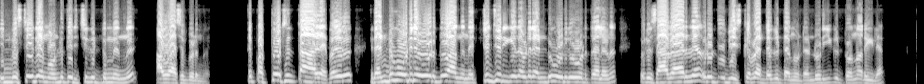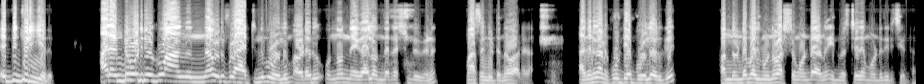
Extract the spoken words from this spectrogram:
ഇൻവെസ്റ്റ് ചെയ്ത എമൗണ്ട് തിരിച്ചു കിട്ടുമെന്ന് അവകാശപ്പെടുന്നത്. പത്ത് വർഷത്തിൽ താഴെ ഇപ്പൊ ഒരു രണ്ട് കോടി രൂപ കൊടുത്ത് വാങ്ങുന്നത് ഏറ്റവും ചുരുങ്ങിയത് അവിടെ രണ്ട് കോടി രൂപ കൊടുത്താലാണ് ഒരു സാധാരണ ഒരു two B H K flat കിട്ടാന്ന് രണ്ട് കോടിക്ക് കിട്ടുമെന്ന് അറിയില്ല ഏറ്റവും ചുരുങ്ങിയത്. ആ രണ്ട് കോടി രൂപക്ക് വാങ്ങുന്ന ഒരു ഫ്ലാറ്റിന് പോലും അവിടെ ഒരു ഒന്നൊന്നേകാലം ഒന്നര ലക്ഷം രൂപയാണ് മാസം കിട്ടുന്ന വാടക. അങ്ങനെ കണക്ക് കൂട്ടിയാൽ പോലും അവർക്ക് പന്ത്രണ്ട് പതിമൂന്ന് വർഷം കൊണ്ടാണ് ഇൻവെസ്റ്റ് ചെയ്ത എമൗണ്ട് തിരിച്ചു കിട്ടുക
